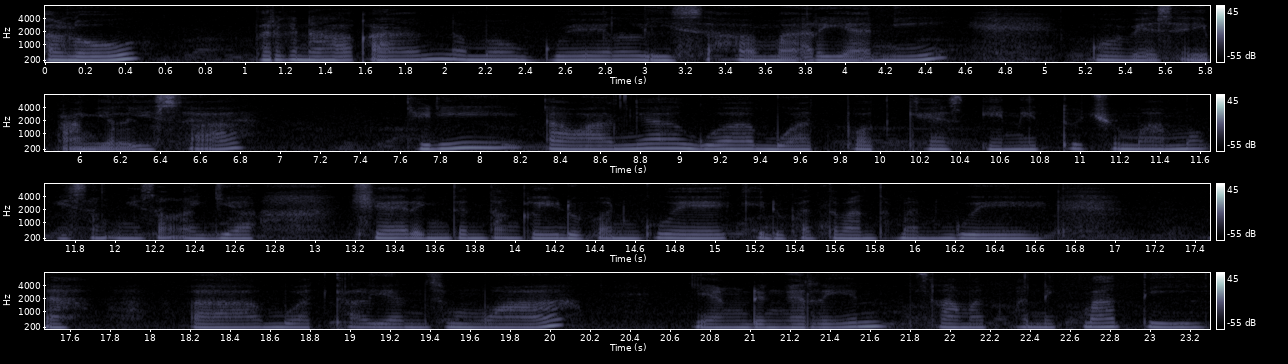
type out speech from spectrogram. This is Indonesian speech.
Halo, perkenalkan nama gue Lisa Mariani. Gue biasa dipanggil Lisa. Jadi awalnya gue buat podcast ini tuh cuma mau iseng-iseng aja Sharing tentang kehidupan gue, kehidupan teman-teman gue. Nah, uh, buat kalian semua yang dengerin, selamat menikmati.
